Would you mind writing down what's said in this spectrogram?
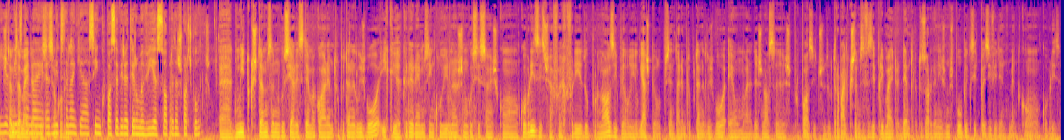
E estamos a meio também, da negociação admite também que a A5 possa vir a ter uma via só para transportes públicos? Admito que estamos a negociar esse tema com a área metropolitana de Lisboa e que a quereremos incluir nas negociações com, com a Brisa. Isso já foi referido por nós e, pelo, aliás, pelo Presidente da área metropolitana de Lisboa. É uma das nossas propósitos do trabalho que estamos a fazer primeiro dentro dos organismos públicos e depois, evidentemente, com, com a Brisa.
